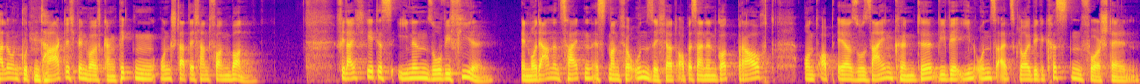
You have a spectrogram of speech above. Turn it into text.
Hallo und guten Tag, ich bin Wolfgang Picken und Stadtdechant von Bonn. Vielleicht geht es Ihnen so wie vielen. In modernen Zeiten ist man verunsichert, ob es einen Gott braucht und ob er so sein könnte, wie wir ihn uns als gläubige Christen vorstellen.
